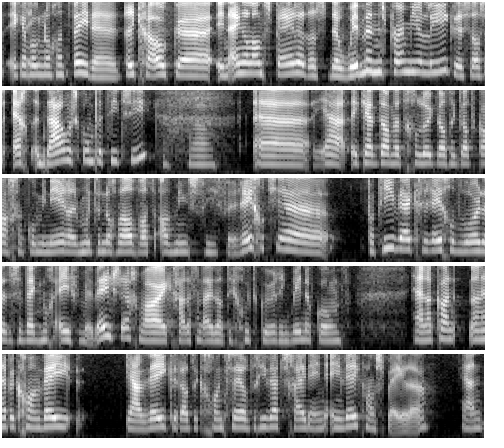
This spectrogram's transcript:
ik heb Ik- ook nog een tweede. Ik ga ook eh, in Engeland spelen. Dat is de Women's Premier League. Dus dat is echt een damescompetitie. Wauw. Eh, ja, ik heb dan het geluk dat ik dat kan gaan combineren. Er moet er nog wel wat administratief regeltje, eh, papierwerk geregeld worden. Dus daar ben ik nog even mee bezig. Maar ik ga ervan uit dat die goedkeuring binnenkomt. Ja, dan, kan, dan heb ik gewoon we ja, weken dat ik gewoon twee of drie wedstrijden in één week kan spelen. Ja, en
